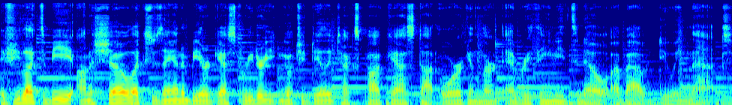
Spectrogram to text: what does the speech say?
If you'd like to be on a show like Suzanne and be our guest reader, you can go to dailytextpodcast.org and learn everything you need to know about doing that.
